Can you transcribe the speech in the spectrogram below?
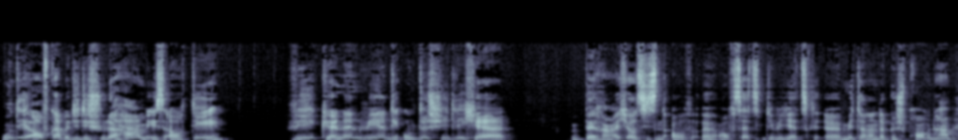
Und die Aufgabe, die die Schüler haben, ist auch die, wie können wir die unterschiedlichen Bereiche aus diesen Auf, äh, Aufsätzen, die wir jetzt äh, miteinander besprochen haben,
